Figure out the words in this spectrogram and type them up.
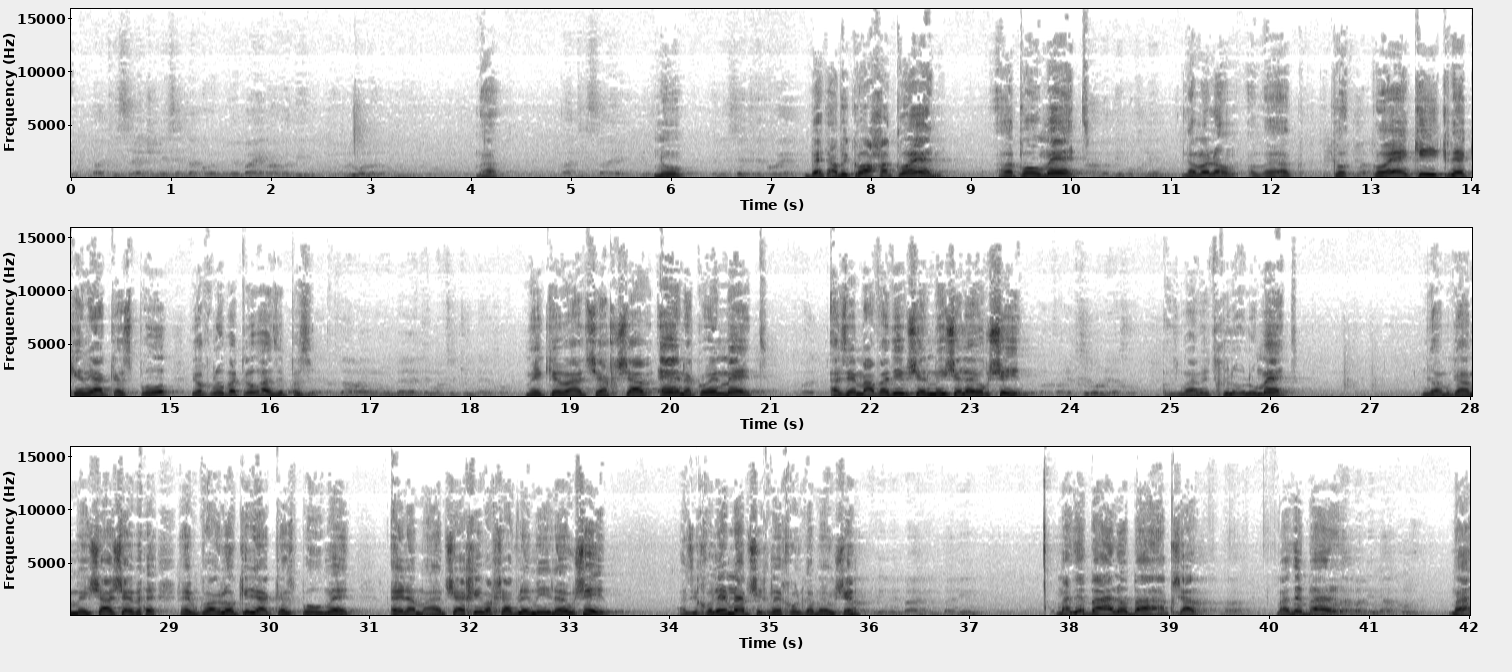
מה? נו. בטח, בכוח הכהן. אבל פה הוא מת. למה לא? כהן כי יקנה קניין כספו, יאכלו בתרומה, זה לאכול? מכיוון שעכשיו אין, הכהן מת. אז הם עבדים של מי? של היורשים. אז מה הם התחילו? הוא מת. גם, גם אישה שהם כבר לא קניין כספו, הוא מת. אלא מה? הם שייכים עכשיו למי? ליורשים. אז יכולים להמשיך לאכול, גם היורשים. מה זה בא, לא בא? עכשיו... מה זה בא? מה?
